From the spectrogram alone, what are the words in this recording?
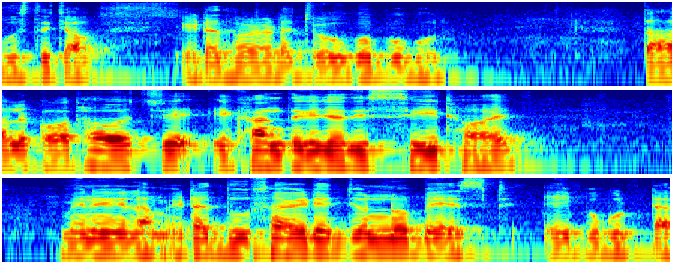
বুঝতে চাও, এটা ধরো একটা চৌকো পুকুর। তাহলে কথা হচ্ছে এখান থেকে যদি সিট হয়, মেনে নিলাম। এটা দু সাইডের জন্য বেস্ট এই পুকুরটা,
